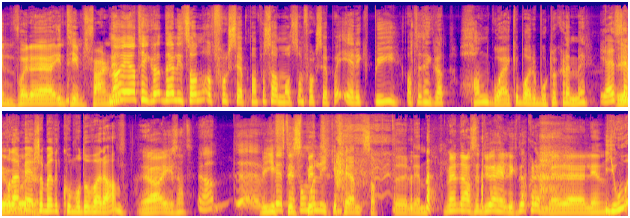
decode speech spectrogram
innenfor uh, intimsfæren din. Nei, jeg tenker at Det er litt sånn at folk ser på meg på samme måte som folk ser på Erik Bye. At de tenker at han går jeg ikke bare bort og klemmer. Jeg ser på deg mer som en komodo varan. Ja, ikke sant? Ja, det Vet jeg ikke om det var like pent sagt, eh, Linn. Men altså, du er heller ikke noe klemmer, eh, Linn. Jo,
